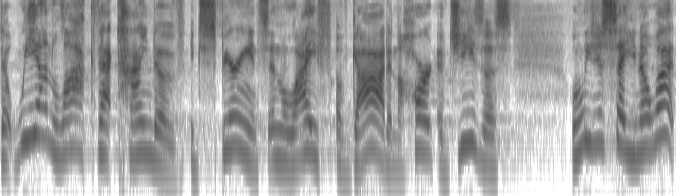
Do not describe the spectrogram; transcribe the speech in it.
that we unlock that kind of experience in the life of God and the heart of Jesus when we just say, you know what?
